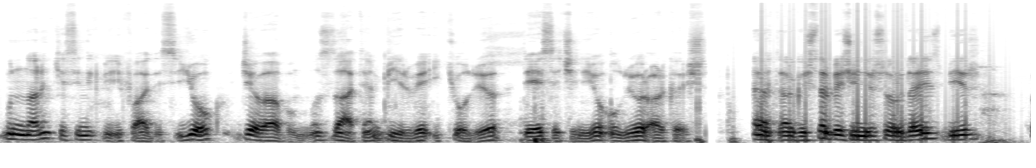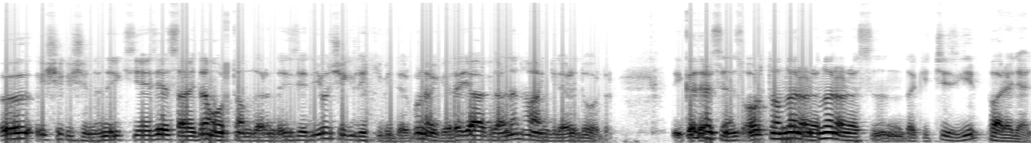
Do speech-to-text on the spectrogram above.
bunların kesinlik bir ifadesi yok. Cevabımız zaten 1 ve 2 oluyor. D seçeneği oluyor arkadaşlar. Evet arkadaşlar 5. sorudayız. Bir Ö ışık ışınının X, Y, Z saydam ortamlarında izlediği yol şekilde gibidir. Buna göre yargılarından hangileri doğrudur? Dikkat ederseniz ortamlar arasındaki çizgi paralel.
